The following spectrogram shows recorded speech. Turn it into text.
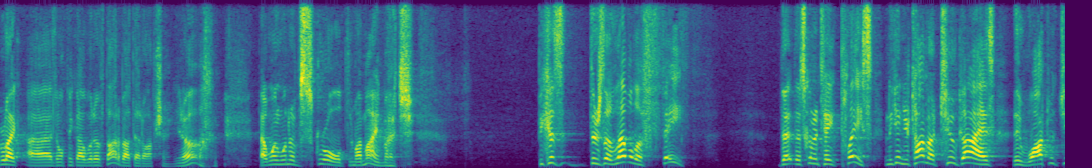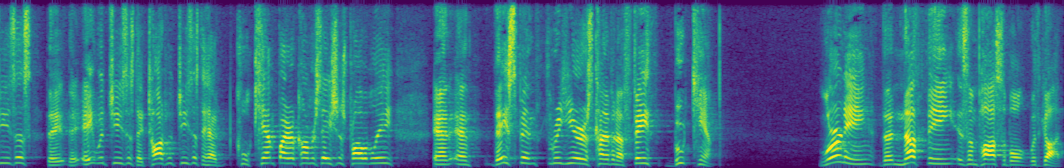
We're like, I don't think I would have thought about that option, you know? that one wouldn't have scrolled through my mind much. Because there's a level of faith that, that's going to take place. And again, you're talking about two guys. They walked with Jesus, they, they ate with Jesus, they talked with Jesus, they had cool campfire conversations probably. And, and they spent three years kind of in a faith boot camp, learning that nothing is impossible with God.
